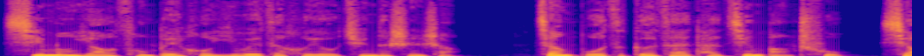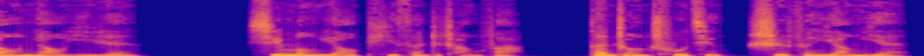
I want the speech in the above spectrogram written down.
奚梦瑶从背后依偎在何猷君的身上。将脖子搁在他肩膀处，小鸟依人。奚梦瑶披散着长发，淡妆出镜，十分养眼。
